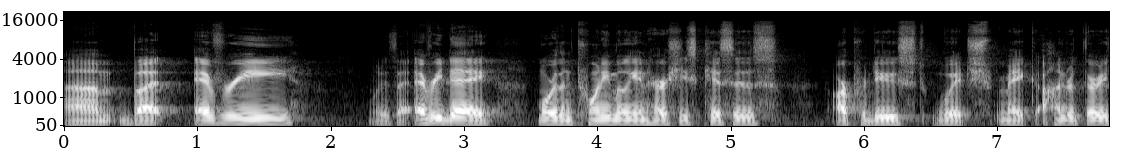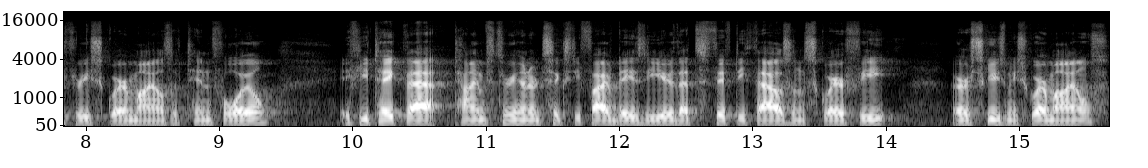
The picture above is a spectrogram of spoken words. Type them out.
Um, but every, what is that, every day, more than 20 million Hershey's Kisses are produced, which make 133 square miles of tin foil. If you take that times 365 days a year, that's 50,000 square feet, or excuse me, square miles,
